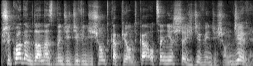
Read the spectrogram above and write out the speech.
Przykładem dla nas będzie 95 o cenie 6,99.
